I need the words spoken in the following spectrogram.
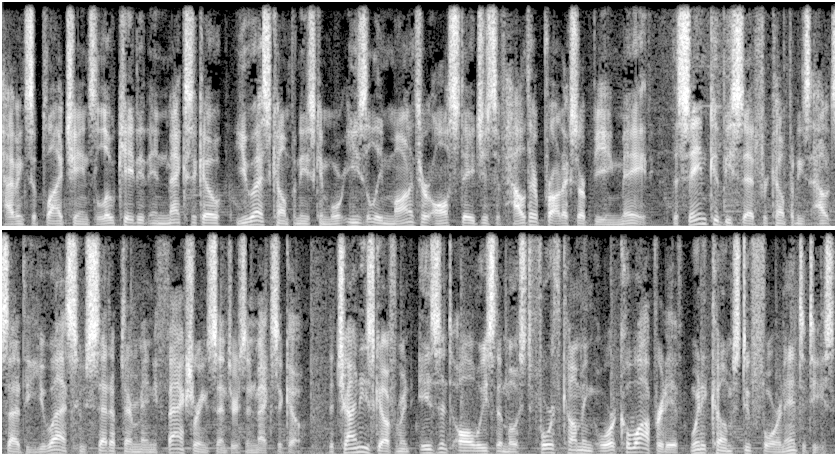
Having supply chains located in Mexico, U.S. companies can more easily monitor all stages of how their products are being made. The same could be said for companies outside the U.S. who set up their manufacturing centers in Mexico. The Chinese government isn't always the most forthcoming or cooperative when it comes to foreign entities.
